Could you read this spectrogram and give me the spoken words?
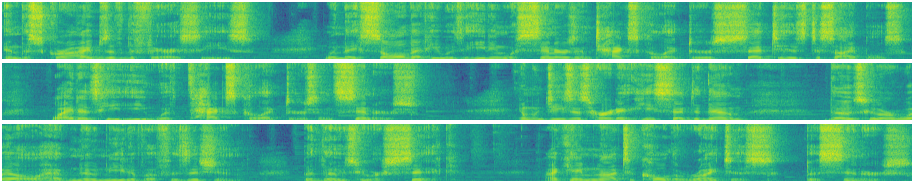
And the scribes of the Pharisees, when they saw that he was eating with sinners and tax collectors, said to his disciples, Why does he eat with tax collectors and sinners? And when Jesus heard it, he said to them, Those who are well have no need of a physician, but those who are sick. I came not to call the righteous, but sinners.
